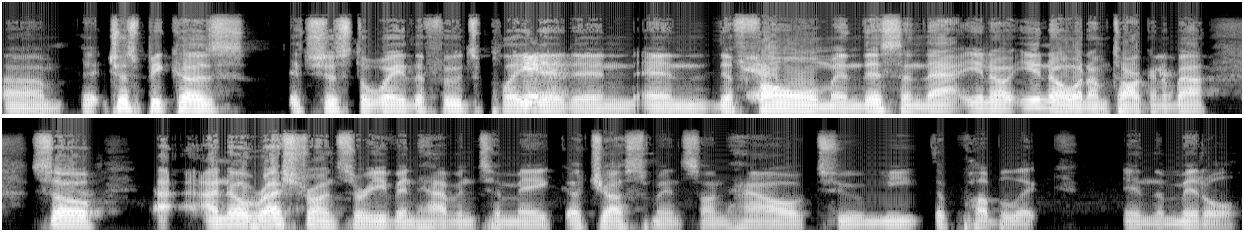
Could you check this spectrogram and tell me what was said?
Um, it- just because it's just the way the food's plated and and the foam and this and that. You know, you know what I'm talking about. So I, know restaurants are even having to make adjustments on how to meet the public in the middle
